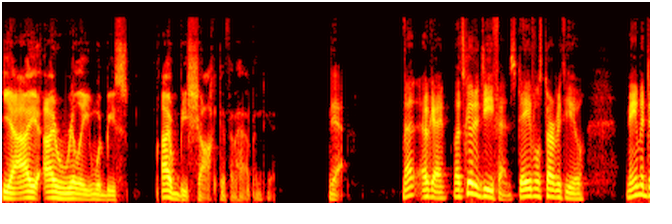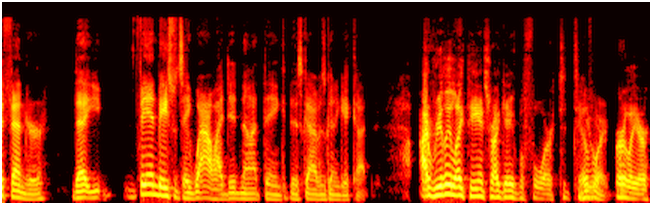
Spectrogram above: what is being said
Yeah, I I really would be I would be shocked if it happened. Yeah. Yeah. That, okay, let's go to defense. Dave, we'll start with you. Name a defender that you, fan base would say, "Wow, I did not think this guy was going to get cut." I really like the answer I gave before to, to it. earlier,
